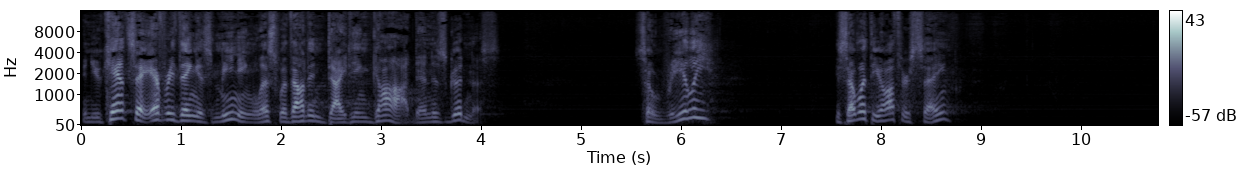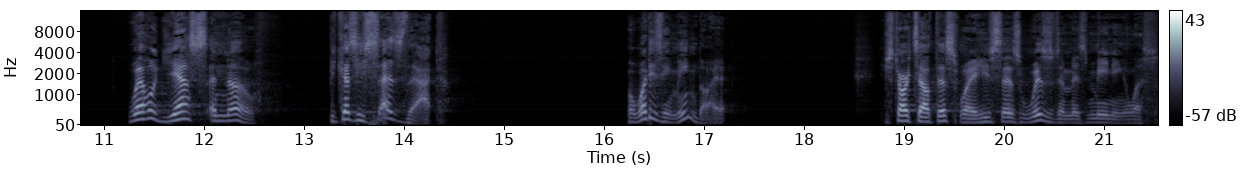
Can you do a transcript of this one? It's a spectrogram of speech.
And you can't say everything is meaningless without indicting God and His goodness. So, really? Is that what the author's saying? Well, yes and no, because he says that. But what does he mean by it? He starts out this way he says, Wisdom is meaningless.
